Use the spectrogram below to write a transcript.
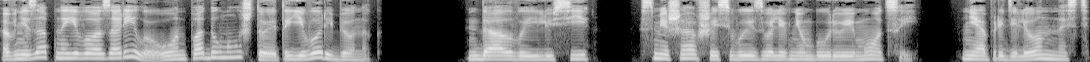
Внезапно его озарило, он подумал, что это его ребенок. Далва и Люси, смешавшись, вызвали в нем бурю эмоций. Неопределенность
